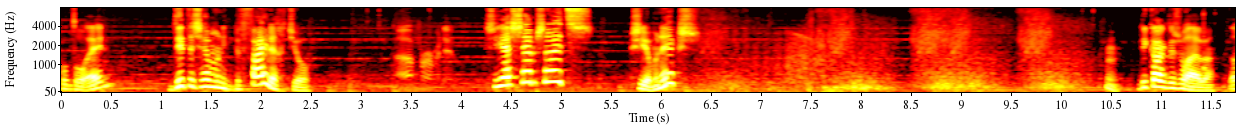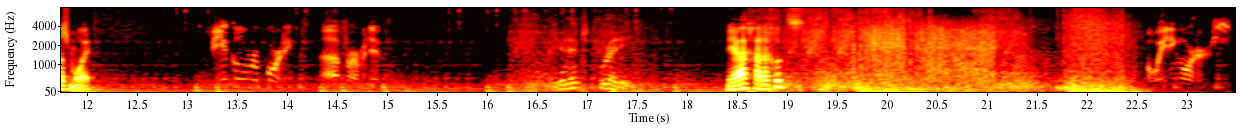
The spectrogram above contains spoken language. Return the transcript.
Ctrl 1. Dit is helemaal niet beveiligd, joh. Zie jij Samsites? Ik zie helemaal niks. Hm, die kan ik dus wel hebben. Dat is mooi. Unit ready. Ja, gaat dat goed? Awaiting orders.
